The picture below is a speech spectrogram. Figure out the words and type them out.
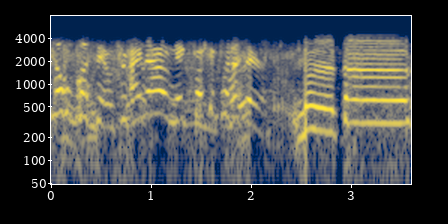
No, it wasn't. It was I know. Nick fucking put it there. Bertha!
